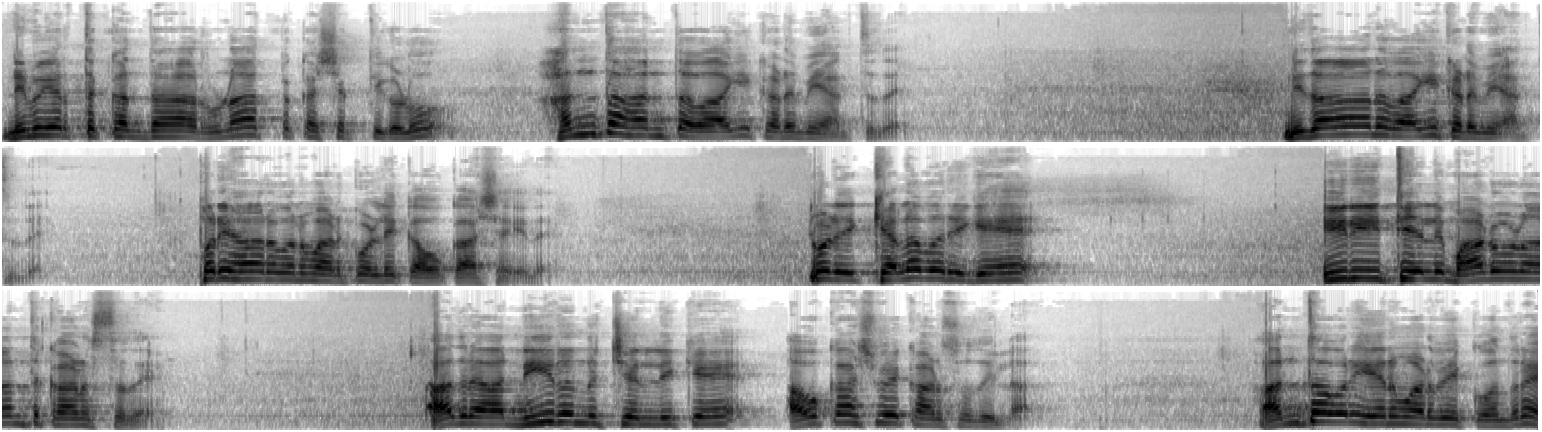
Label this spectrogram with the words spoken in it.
ನಿಮಗಿರ್ತಕ್ಕಂತಹ ಋಣಾತ್ಮಕ ಶಕ್ತಿಗಳು ಹಂತ ಹಂತವಾಗಿ ಕಡಿಮೆಯಾಗ್ತದೆ. ನಿಧಾನವಾಗಿ ಕಡಿಮೆಯಾಗ್ತದೆ. ಪರಿಹಾರವನ್ನು ಮಾಡಿಕೊಳ್ಳಿಕ್ಕೆ ಅವಕಾಶ ಇದೆ. ನೋಡಿ, ಕೆಲವರಿಗೆ ಈ ರೀತಿಯಲ್ಲಿ ಮಾಡೋಣ ಅಂತ ಕಾಣಿಸ್ತದೆ. ಆದರೆ ಆ ನೀರನ್ನು ಚೆಲ್ಲಲಿಕ್ಕೆ ಅವಕಾಶವೇ ಕಾಣಿಸೋದಿಲ್ಲ. ಅಂಥವರು ಏನು ಮಾಡಬೇಕು ಅಂದರೆ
